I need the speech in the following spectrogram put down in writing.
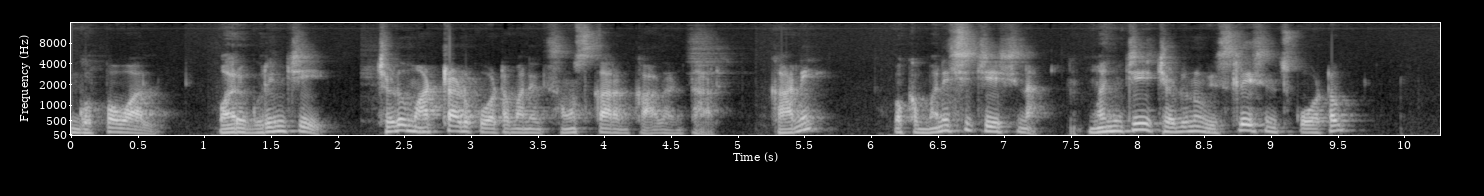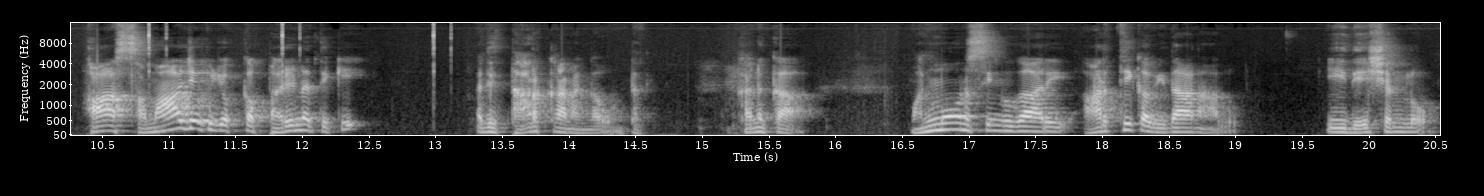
గొప్పవాళ్ళు వారి గురించి చెడు మాట్లాడుకోవటం అనేది సంస్కారం కాదంటారు. కానీ ఒక మనిషి చేసిన మంచి చెడును విశ్లేషించుకోవటం ఆ సమాజపు యొక్క పరిణతికి అది తార్కాణంగా ఉంటుంది. కనుక మన్మోహన్ సింగ్ గారి ఆర్థిక విధానాలు ఈ దేశంలో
